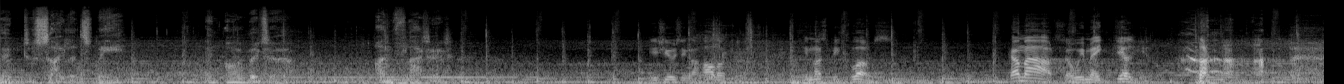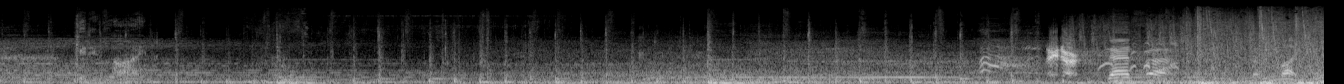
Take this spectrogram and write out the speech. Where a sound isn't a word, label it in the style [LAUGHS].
to silence me. An Arbiter. Unflattered. He's using a hologram. He must be close. Come out so we may kill you. [LAUGHS] Get in line. Leader! Stand firm. The light.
